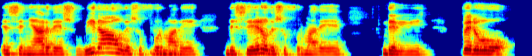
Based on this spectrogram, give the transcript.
enseñar de su vida o de su forma de, ser o de su forma de, vivir. Pero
